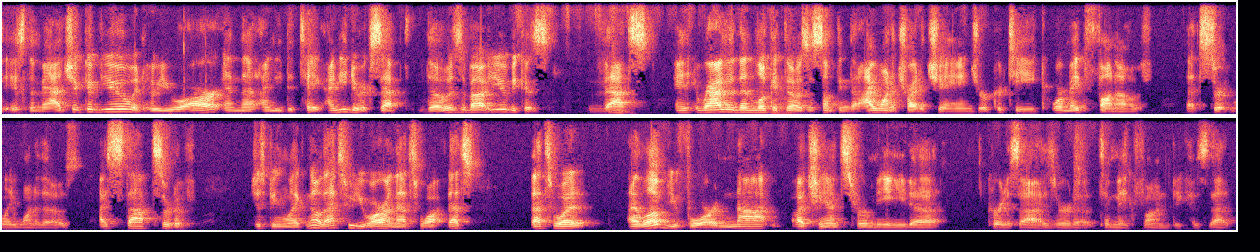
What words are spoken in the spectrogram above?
is the magic of you and who you are and that I need to take I need to accept those about you because that's and rather than look at those as something that I want to try to change or critique or make fun of that's certainly one of those I stopped sort of just being like no that's who you are and that's what that's that's what I love you for not a chance for me to criticize or to, to make fun because that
